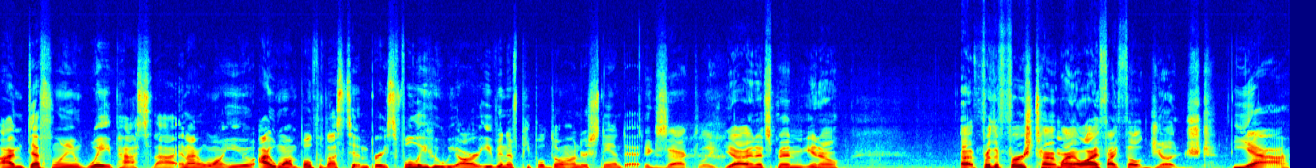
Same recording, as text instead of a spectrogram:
I'm definitely way past that and I want you I want both of us to embrace fully who we are even if people don't understand it. Exactly. Yeah, and it's been, you know, uh, for the first time in my life I felt judged. Yeah.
